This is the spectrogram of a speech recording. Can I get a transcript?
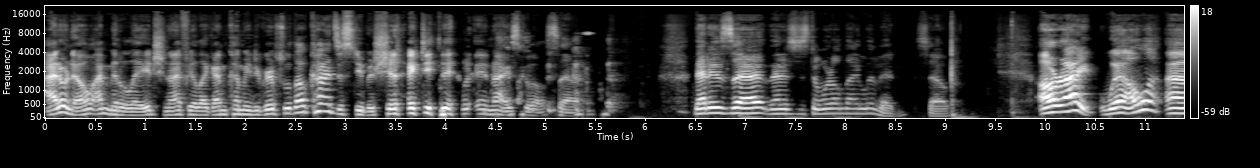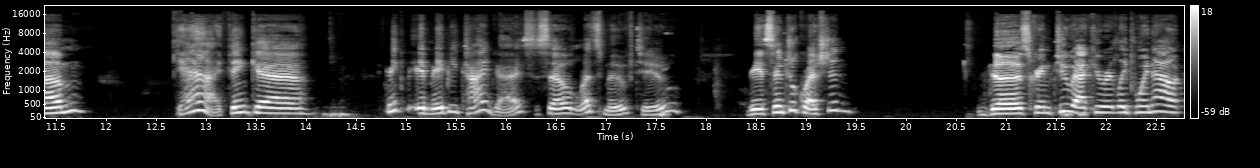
I don't know, I'm middle aged and I feel like I'm coming to grips with all kinds of stupid shit I did in, in high school. So that is uh that is just the world I live in. So all right, well, um, yeah, I think uh, I think it may be time, guys. So let's move to the essential question does Scream 2 accurately point out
